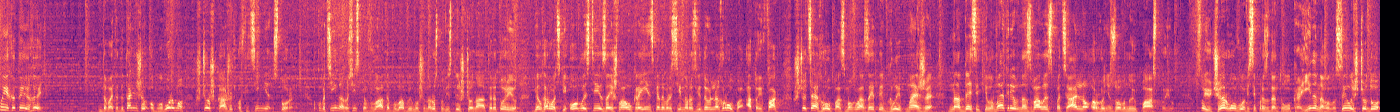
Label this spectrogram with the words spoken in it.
виїхати геть. Давайте детальніше обговоримо, що ж кажуть офіційні сторони. Окупаційна російська влада була вимушена розповісти, що на територію Білгородської області зайшла українська диверсійно-розвідувальна група. А той факт, що ця група змогла зайти вглиб майже на 10 кілометрів, назвали спеціально організованою пасткою. Свою чергу в офісі президента України наголосили, що до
